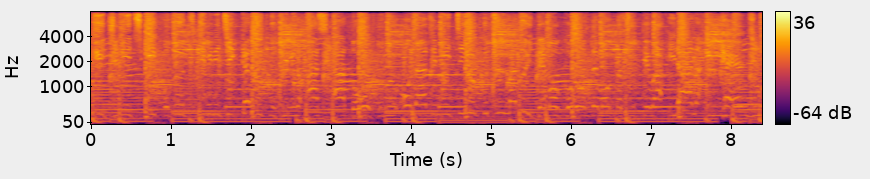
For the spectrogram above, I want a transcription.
一日一歩ずつ君に近づく君の足跡を踏む同じ道行くつまずいても転んでも助けはいらない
